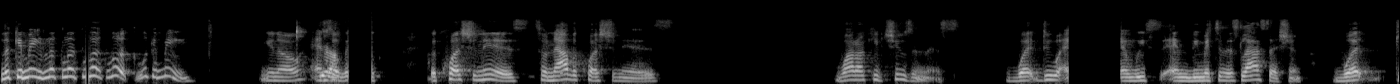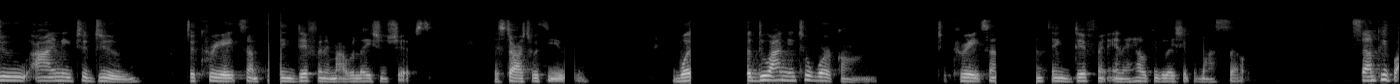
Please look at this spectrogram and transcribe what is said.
Look at me. Look, look, look, look, look at me. You know? And yeah. so the, the question is, so now the question is, why do I keep choosing this? What do I, and we, and we mentioned this last session, what do I need to do to create something different in my relationships. It starts with you. What do I need to work on to create something different in a healthy relationship with myself? Some people,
